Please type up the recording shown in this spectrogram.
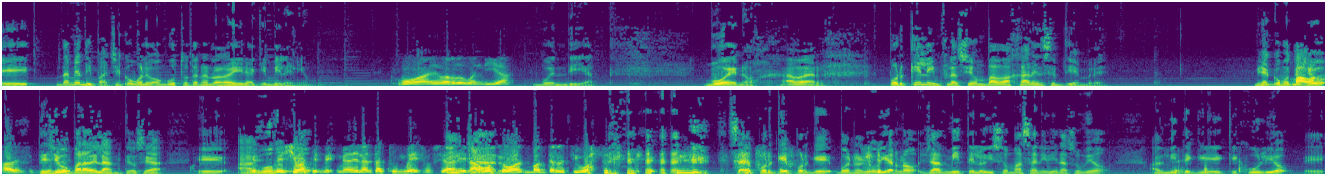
Eh, Damián Dipache, ¿cómo le va? Un gusto tenerlo al aire aquí en Milenio. ¿Cómo va, Eduardo? Buen día. Buen día. Bueno, a ver, ¿por qué la inflación va a bajar en septiembre? Mira cómo te, llevo, te llevo para adelante, o sea, eh, agosto... Me, adelantaste un mes, o sea, en agosto va, a tener igual. ¿Sabes por qué? Porque, bueno, el gobierno ya admite, lo hizo más ni bien asumió, admite que, que, julio eh,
